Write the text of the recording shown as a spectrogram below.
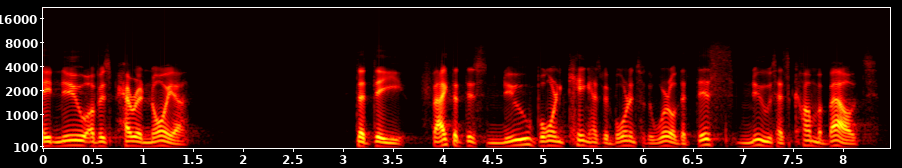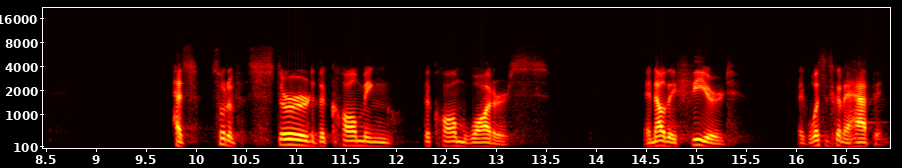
They knew of his paranoia, that the fact that this newborn king has been born into the world, that this news has come about, has sort of stirred the calming the calm waters. And now they feared, like, what's going to happen?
